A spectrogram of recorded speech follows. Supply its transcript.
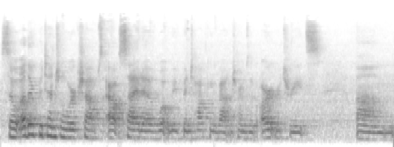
So, other potential workshops outside of what we've been talking about in terms of art retreats. Um,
